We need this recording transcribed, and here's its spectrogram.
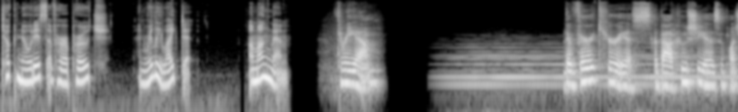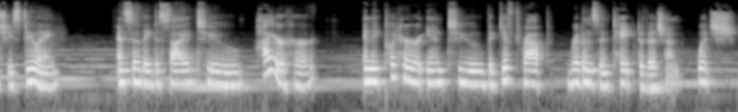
took notice of her approach and really liked it. Among them, 3M. They're very curious about who she is and what she's doing. And so they decide to hire her and they put her into the gift wrap, ribbons, and tape division, which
